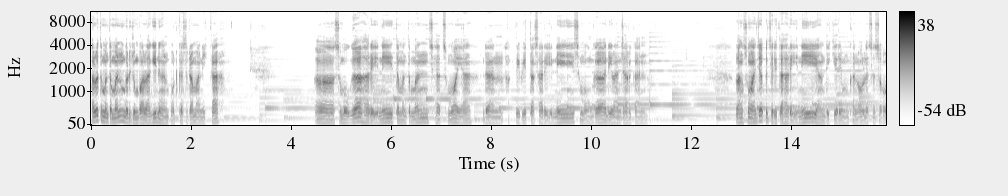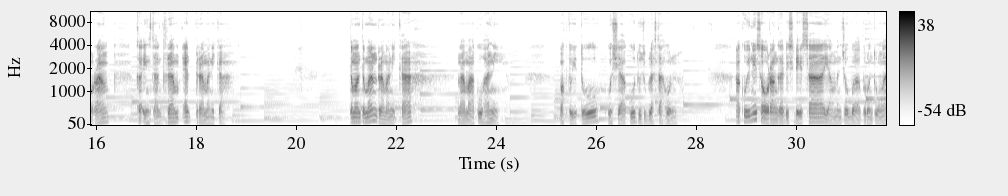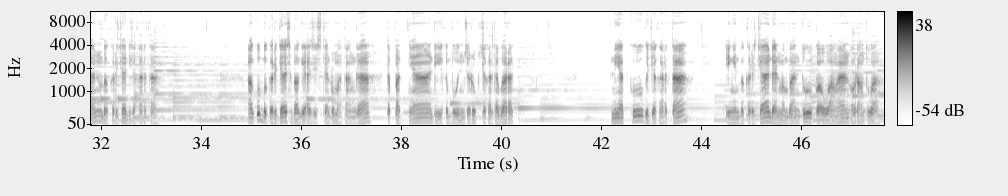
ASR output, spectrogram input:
Halo teman-teman, berjumpa lagi dengan podcast Drama Nikah. Uh, semoga hari ini teman-teman sehat semua ya, dan aktivitas hari ini semoga dilancarkan. Langsung aja ke cerita hari ini yang dikirimkan oleh seseorang ke Instagram @dramanikah. Teman-teman Drama Nikah, nama aku Hani. Waktu itu usiaku 17 tahun. Aku ini seorang gadis desa yang mencoba peruntungan bekerja di Jakarta. Aku bekerja sebagai asisten rumah tangga, tepatnya di kebun jeruk Jakarta Barat. Niatku ke Jakarta ingin bekerja dan membantu keuangan orang tua.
